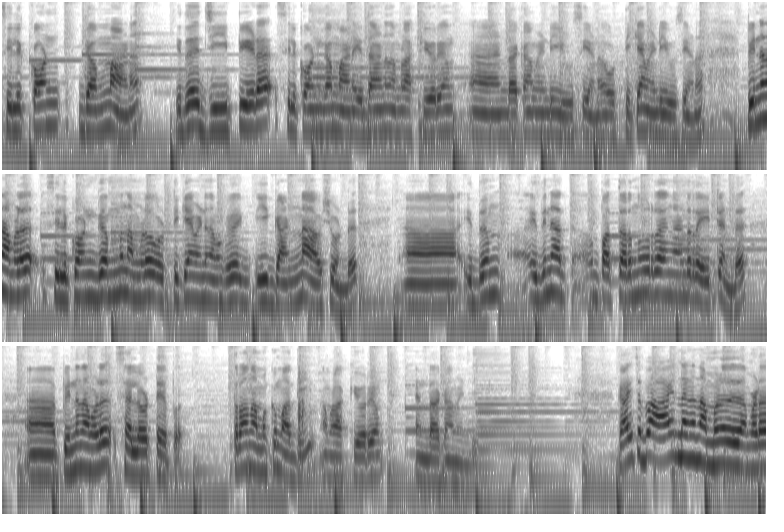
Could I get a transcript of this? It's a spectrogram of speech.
സിലിക്കോൺ ഗമ്മാണ് ഇത് ജി പിയുടെ സിലിക്കോൺ ഗമ്മാണ് ഇതാണ് നമ്മൾ അക്യൂറിയം ഉണ്ടാക്കാൻ വേണ്ടി യൂസ് ചെയ്യണത് ഒട്ടിക്കാൻ വേണ്ടി യൂസ് ചെയ്യണത്. പിന്നെ നമ്മൾ സിലിക്കോൺ ഗമ്മ് നമ്മൾ ഒട്ടിക്കാൻ വേണ്ടി നമുക്ക് ഈ ഗണ്ണ് ആവശ്യമുണ്ട്. ഇതും ഇതിന് പത്തറുന്നൂറ് രൂപ എങ്ങാണ്ട് റേറ്റ് ഉണ്ട്. പിന്നെ നമ്മൾ സെല്ലോ ടേപ്പ് ഇത്ര നമുക്ക് മതി നമ്മൾ അക്യൂറിയം ഉണ്ടാക്കാൻ വേണ്ടി. കാഴ്ച അപ്പോൾ ആദ്യം തന്നെ നമ്മൾ നമ്മുടെ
